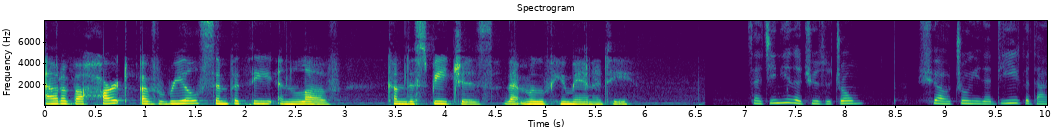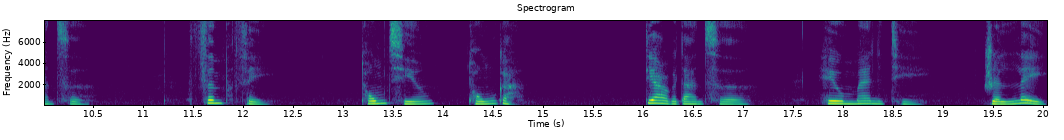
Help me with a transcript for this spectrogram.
Out of a heart of real sympathy and love come the speeches that move humanity. 在今天的句子中，需要注意的第一个单词，sympathy，同情、同感。第二个单词 ，humanity，人类、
